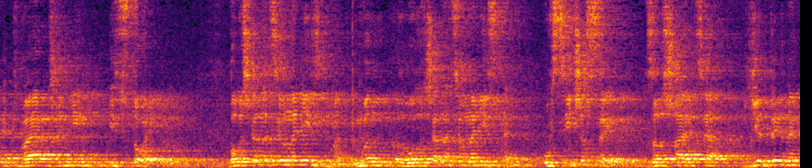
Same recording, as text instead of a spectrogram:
підтверджені історією. Бо лише націоналізм, лише націоналісти у всі часи залишаються єдиним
